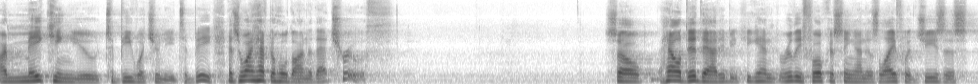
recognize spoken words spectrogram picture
are making you to be what you need to be. And so I have to hold on to that truth. So Hal did that. He began really focusing on his life with Jesus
